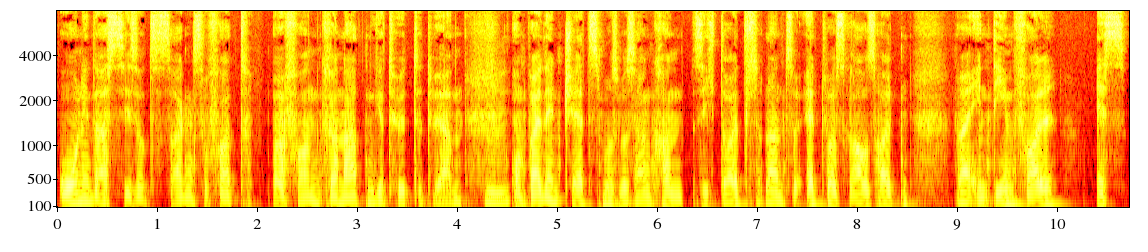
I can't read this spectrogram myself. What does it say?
ohne dass sie sozusagen sofort von Granaten getötet werden. Mhm. Und bei den Jets muss man sagen, kann sich Deutschland so etwas raushalten, weil in dem Fall es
